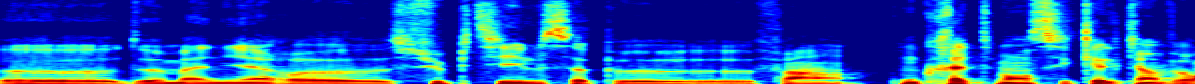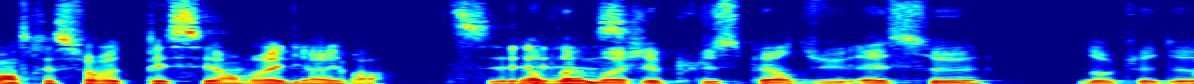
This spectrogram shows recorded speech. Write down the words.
euh, de manière euh, subtile, ça peut. Enfin, concrètement, si quelqu'un veut rentrer sur votre PC, en vrai, il y arrivera. Après, moi, j'ai plus peur du SE, donc de,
